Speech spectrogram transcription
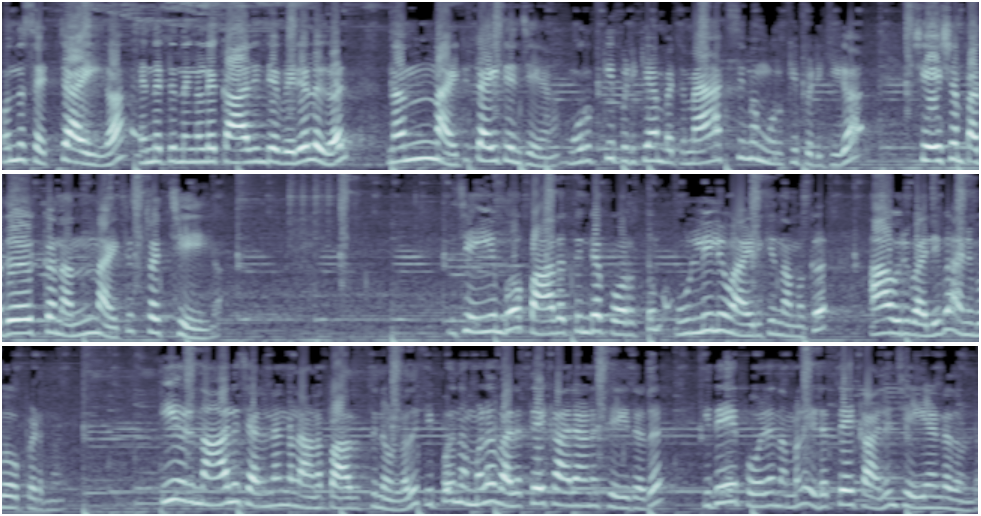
ഒന്ന് സെറ്റ് ആയിക. എന്നിട്ട് നിങ്ങളുടെ കാലിന്റെ വിരലുകൾ നന്നായിട്ട് ടൈറ്റൻ ചെയ്യണം. മുറുക്കി പിടിക്കാൻ പറ്റും മാക്സിമം മുറുക്കി പിടിക്കുക. ശേഷം പതുക്കെ നന്നായിട്ട് സ്ട്രെച്ച് ചെയ്യുക. ഇത് ചെയ്യുമ്പോൾ പാദത്തിന്റെ പുറത്തും ഉള്ളിലുമായിരിക്കും നമുക്ക് ആ ഒരു വലിവ് അനുഭവപ്പെടുന്നത്. ഈ ഒരു നാല് ചലനങ്ങളാണ് പാദത്തിനുള്ളത്. ഇപ്പോൾ നമ്മൾ വലത്തെ കാലാണ് ചെയ്തത്. ഇതേപോലെ നമ്മൾ ഇടത്തെ കാലും ചെയ്യേണ്ടതുണ്ട്.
